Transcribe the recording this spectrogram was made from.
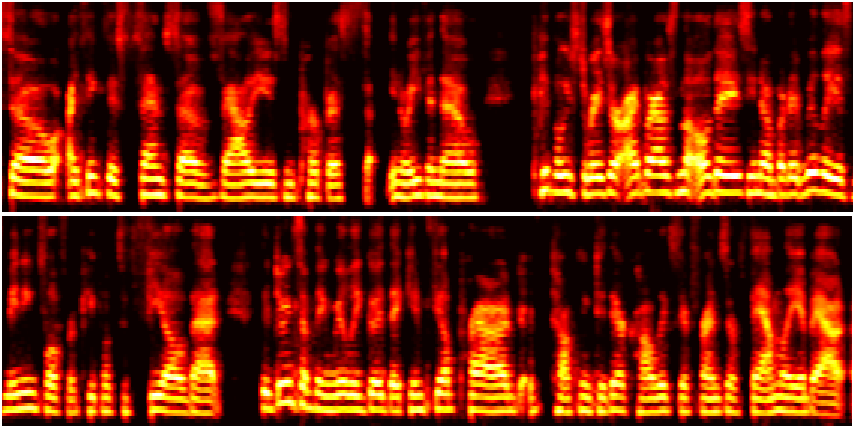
So I think this sense of values and purpose, you know, even though people used to raise their eyebrows in the old days, you know, but it really is meaningful for people to feel that they're doing something really good. They can feel proud of talking to their colleagues, their friends, their family about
